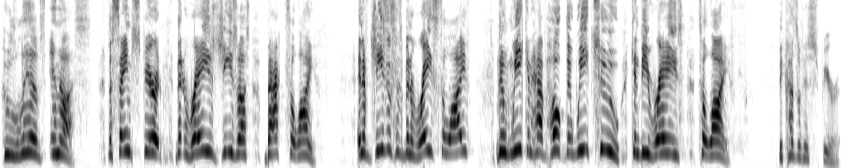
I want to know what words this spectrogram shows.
who lives in us. The same Spirit that raised Jesus back to life. And if Jesus has been raised to life, then we can have hope that we too can be raised to life because of His Spirit.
